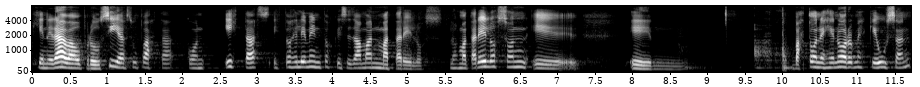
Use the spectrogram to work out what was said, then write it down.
generaba o producía su pasta con estos elementos que se llaman matarelos. Los matarelos son bastones enormes que usan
